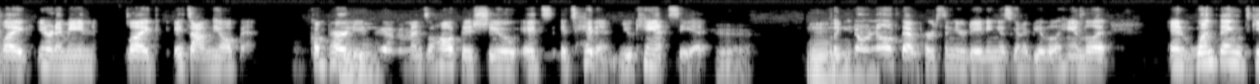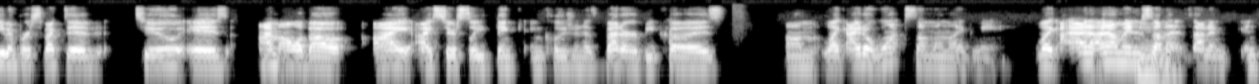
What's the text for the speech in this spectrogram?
Like you know what I mean? Like it's out in the open. Compared to mm-hmm. if you have a mental health issue, it's it's hidden. You can't see it yeah Mm. so you don't know if that person you're dating is going to be able to handle it. And one thing to keep in perspective too is I'm all about I I seriously think inclusion is better because um like I don't want someone like me. Like I, I don't mean to sound Mm. that sound in, in,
